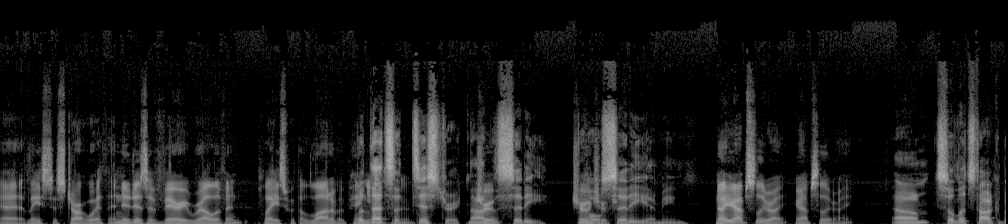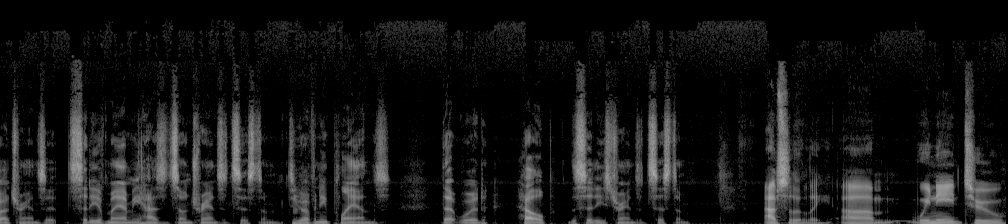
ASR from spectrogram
uh, at least to start with, and it is a very relevant place with a lot of opinions. but that's a it. district, not True. the city. True, the whole true. city. I mean, no, you're absolutely right. You're absolutely right. Um, so let's talk about transit. City of Miami has its own transit system. Do you Mm-hmm. have any plans that would help the city's transit system? Absolutely. Um, we need to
